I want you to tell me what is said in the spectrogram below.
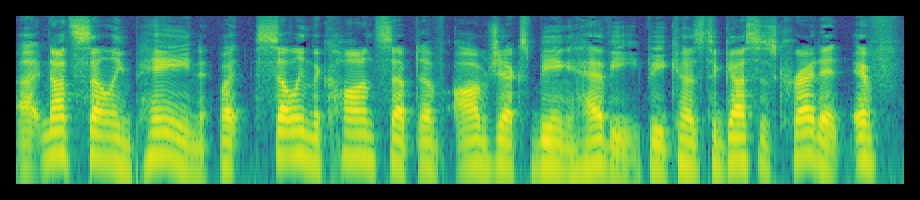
Uh, not selling pain, but selling the concept of objects being heavy. Because, to Gus's credit, if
